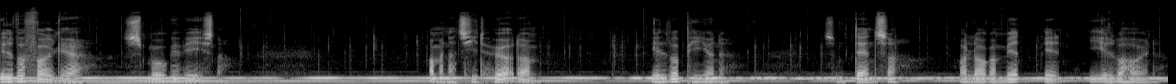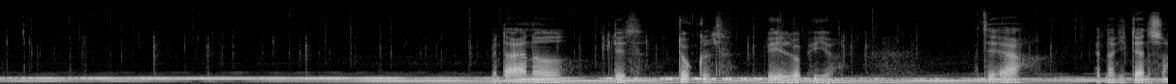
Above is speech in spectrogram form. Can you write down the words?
Elverfolk er smukke væsener, og man har tit hørt om elverpigerne, som danser og lokker mænd ind i elverhøjene. Men der er noget lidt dunkelt ved elverpiger, og det er, at når de danser,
